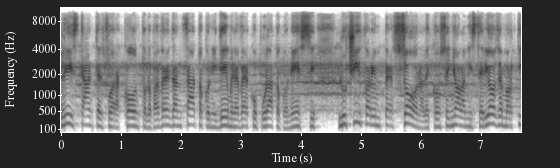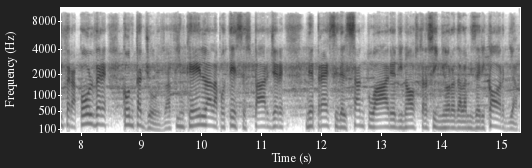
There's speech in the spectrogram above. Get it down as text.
Lì, stante il suo racconto, dopo aver danzato con i demoni e aver copulato con essi, Lucifero in persona le consegnò la misteriosa e mortifera polvere contagiosa affinché ella la potesse spargere nei pressi del santuario di Nostra Signora della Misericordia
